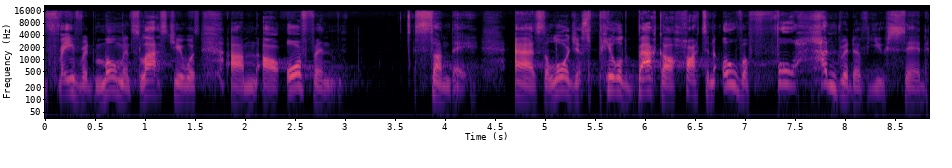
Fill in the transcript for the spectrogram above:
favorite moments last year was um, our orphan Sunday as the Lord just peeled back our hearts, and over 400 of you said,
